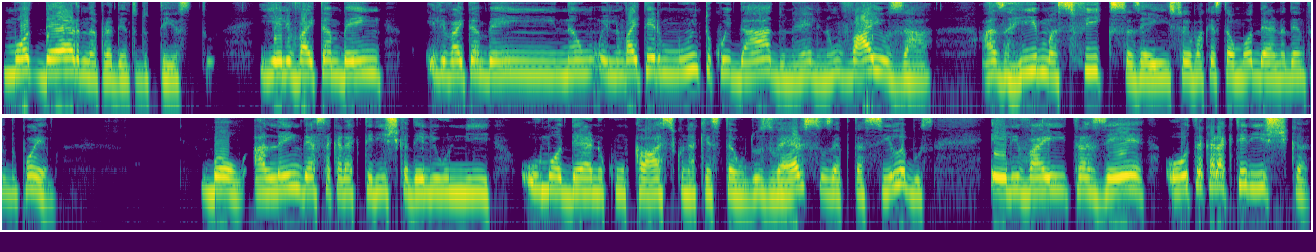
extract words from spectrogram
moderna para dentro do texto. E ele vai também ele vai também não ele não vai ter muito cuidado, né? Ele não vai usar as rimas fixas, é isso, é uma questão moderna dentro do poema. Bom, além dessa característica dele unir o moderno com o clássico na questão dos versos heptassílabos, ele vai trazer outra característica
